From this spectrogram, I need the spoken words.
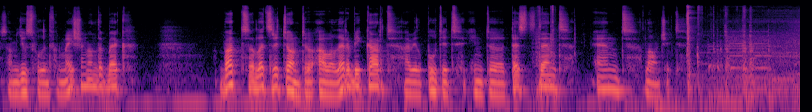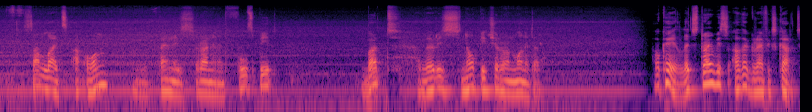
some useful information on the back. But uh, let's return to our Larrabee card. I will put it into test stand and launch it. Some lights are on, the fan is running at full speed, but there is no picture on monitor. Okay, let's try with other graphics card.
